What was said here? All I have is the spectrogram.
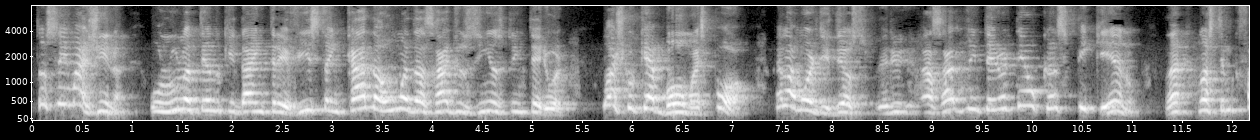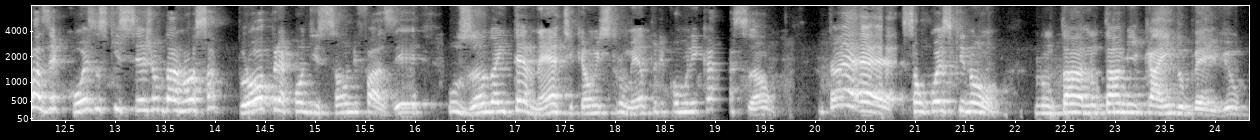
Então você imagina, o Lula tendo que dar entrevista em cada uma das rádiozinhas do interior. Lógico que é bom, mas, pô, pelo amor de Deus, ele, as rádios do interior têm alcance pequeno. Né? Nós temos que fazer coisas que sejam da nossa própria condição de fazer usando a internet, que é um instrumento de comunicação. Então, é, é, são coisas que não não tá, não tá me caindo bem, viu?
